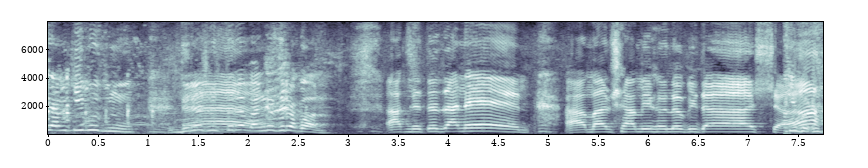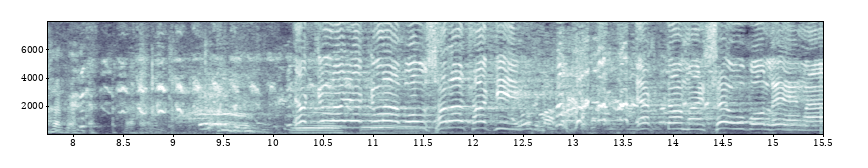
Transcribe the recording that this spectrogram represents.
কি আমি কি বুঝমু? ধীরে সুস্থে রে ভাঙ্গে কোন। আপনি তো জানেন আমার স্বামী হলো বিদাস। একলা একলা বউ সারা থাকি। একটা মাইসেও বলে না।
